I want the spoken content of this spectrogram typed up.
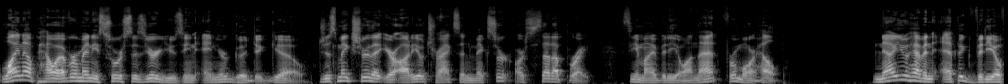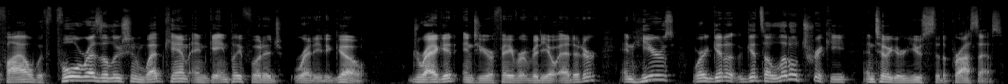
Line up however many sources you're using and you're good to go. Just make sure that your audio tracks and mixer are set up right. See my video on that for more help. Now you have an epic video file with full resolution webcam and gameplay footage ready to go. Drag it into your favorite video editor, and here's where it gets a little tricky until you're used to the process.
